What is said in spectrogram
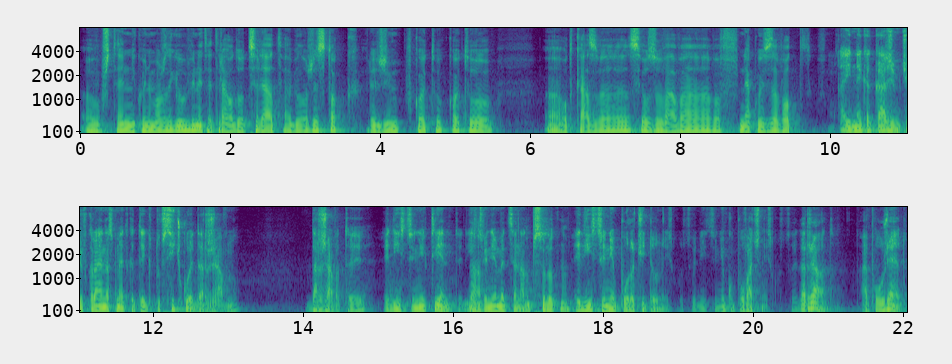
въобще никой не може да ги обвини. Те трябва да оцеляват. Това е било жесток режим, в който, който а, отказва, се озовава в някой завод. А и нека кажем, че в крайна сметка, тъй като всичко е държавно, държавата е единственият клиент, единственият да, меценат. Абсолютно. Единственият поръчител на изкуство, единственият купувач на изкуство е държавата. Това е положението.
